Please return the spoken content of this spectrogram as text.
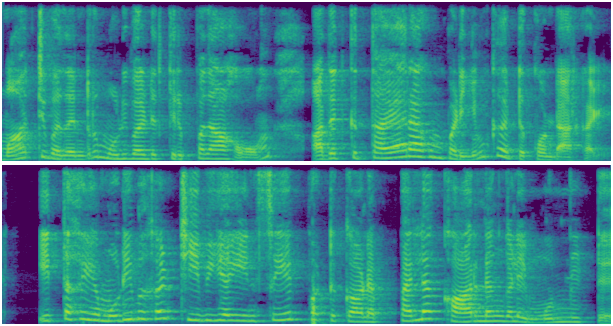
மாற்றுவதென்று முடிவெடுத்திருப்பதாகவும் அதற்கு தயாராகும்படியும் கேட்டுக்கொண்டார்கள் இத்தகைய முடிவுகள் டிவிஐயின் செயற்பாட்டுக்கான பல காரணங்களை முன்னிட்டு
